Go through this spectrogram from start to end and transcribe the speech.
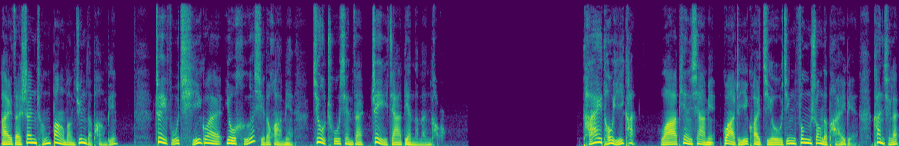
挨在山城棒棒军的旁边，这幅奇怪又和谐的画面就出现在这家店的门口。抬头一看。瓦片下面挂着一块久经风霜的牌匾，看起来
